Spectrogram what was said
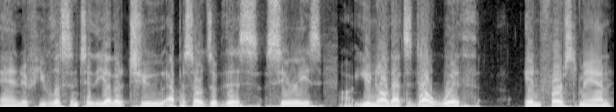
And if you've listened to the other two episodes of this series, uh, you know that's dealt with in First Man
